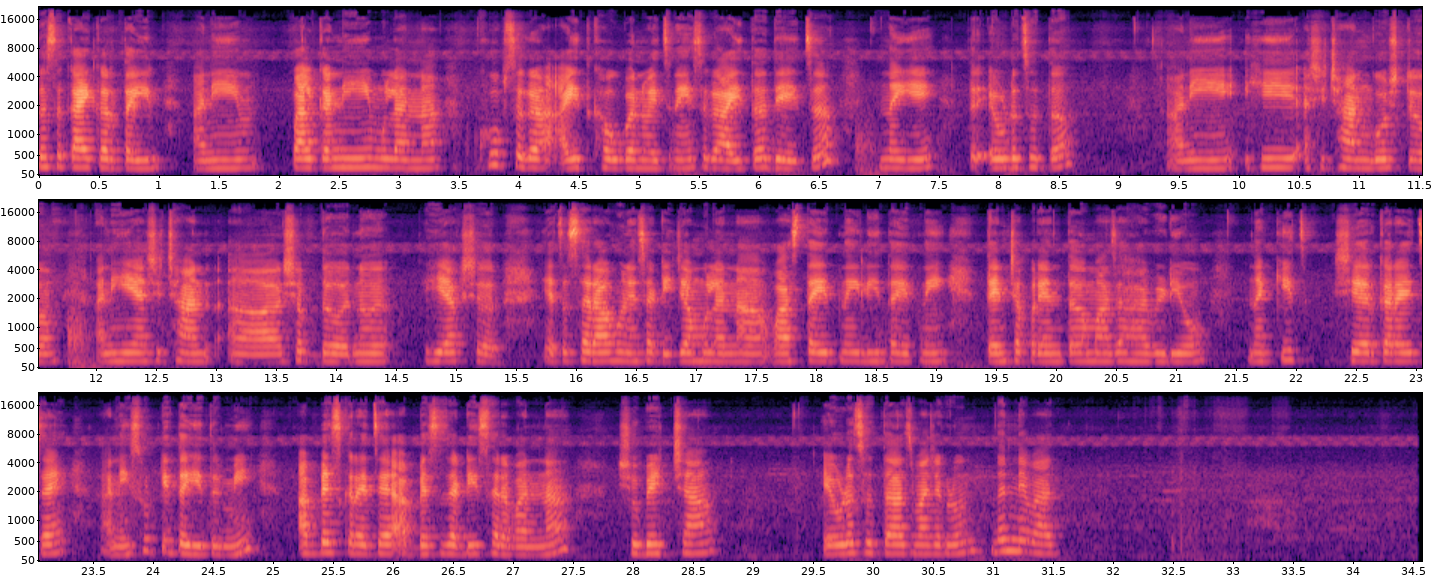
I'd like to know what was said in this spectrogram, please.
कसं काय करता येईल आणि पालकांनीही मुलांना खूप सगळं आईत खाऊ बनवायचं नाही सगळं आईतं द्यायचं नाही आहे तर एवढंच होतं. आणि ही अशी छान गोष्ट आणि हे अशी छान शब्द न हे अक्षर याचा सराव होण्यासाठी ज्या मुलांना वाचता येत नाही लिहिता येत नाही त्यांच्यापर्यंत माझा हा व्हिडिओ नक्कीच शेअर करायचा आहे आणि सुट्टीतही तुम्ही अभ्यास करायचा आहे अभ्यासासाठी सर्वांना शुभेच्छा. एवढंच होतं आज माझ्याकडून. धन्यवाद.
